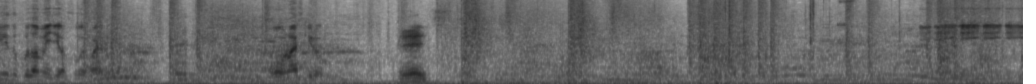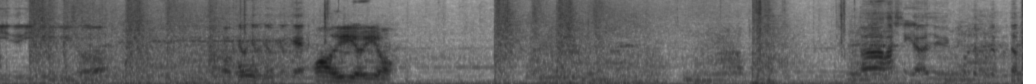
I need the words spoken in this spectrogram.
継続ダメージがすごい入る。おおナイスキル。えい。いねいいねいいねいいねいいねいいねいいねいいねいいぞオッケーオッケーオッケーオッケーー。ああ、いいよいいよ。ああ走ってきた。走ってきたこれだこれだこれだ。こ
